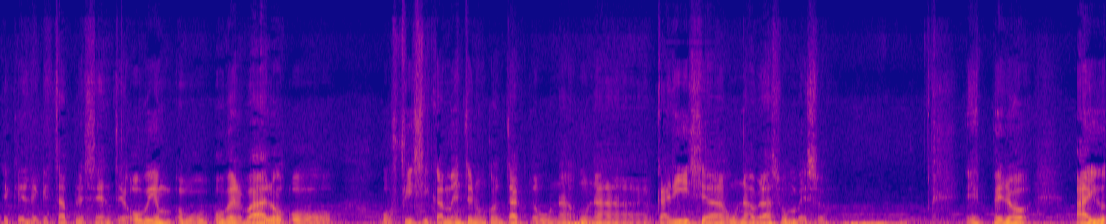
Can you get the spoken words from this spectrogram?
de que, de que está presente, o bien o, verbal o, físicamente en un contacto, una, una caricia, un abrazo, un beso. Eh, pero hay,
